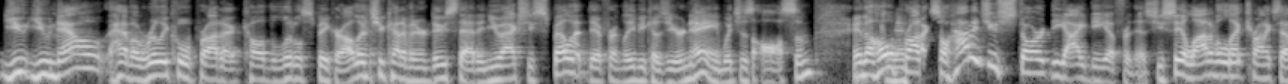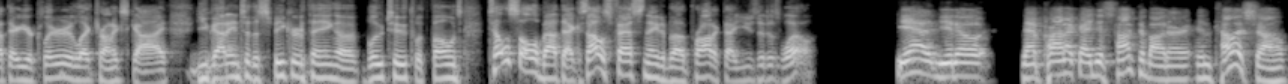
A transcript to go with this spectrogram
You you now have a really cool product called the Liddle speaker. I'll let you kind of introduce that and you actually spell it differently because of your name, which is awesome. And the whole yeah. product. So how did you start the idea for this? You see a lot of electronics out there. You're clearly an electronics guy. You got into the speaker thing, uh, Bluetooth with phones. Tell us all about that because I was fascinated by the product. I use it as well. Yeah, you know, that product I just talked about, our IntelliShelf,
